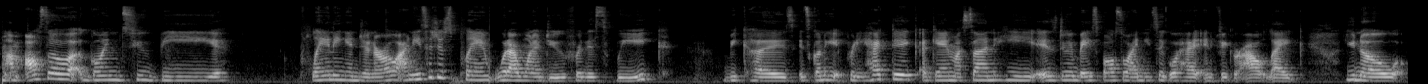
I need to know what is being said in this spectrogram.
I'm also going to be planning in general. I need to just plan what I want to do for this week because it's going to get pretty hectic. Again, my son, he is doing baseball, so I need to go ahead and figure out like, you know,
